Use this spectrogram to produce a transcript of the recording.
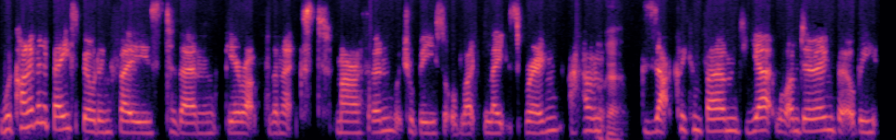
we're kind of in a base building phase to then gear up for the next marathon, which will be sort of like late spring. I haven't okay. exactly confirmed yet what I'm doing, but it'll be.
